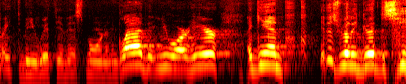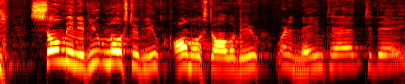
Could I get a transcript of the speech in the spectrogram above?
great to be with you this morning. Glad that you are here. Again, it is really good to see so many of you, most of you, almost all of you, wearing a name tag today.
